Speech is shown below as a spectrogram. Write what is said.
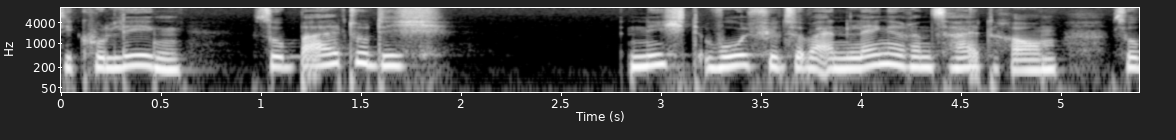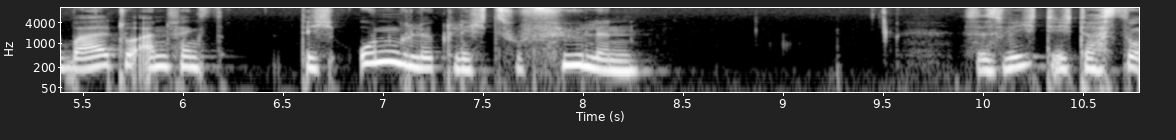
die Kollegen, sobald du dich nicht wohlfühlst über einen längeren Zeitraum, sobald du anfängst, dich unglücklich zu fühlen, ist es wichtig, dass du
